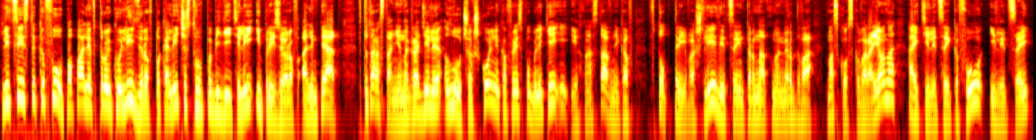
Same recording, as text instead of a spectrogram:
Лицеисты КФУ попали в тройку лидеров по количеству победителей и призеров Олимпиад. В Татарстане наградили лучших школьников республики и их наставников. В топ-3 вошли лицей-интернат номер 2 Московского района, IT-лицей КФУ и лицей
